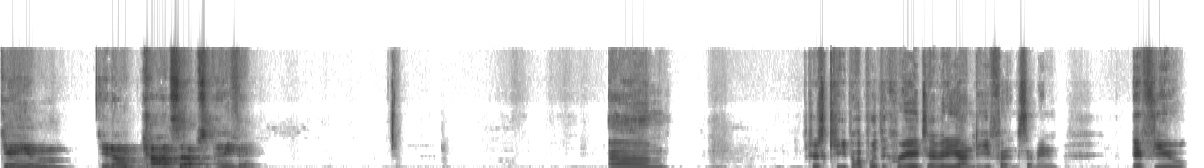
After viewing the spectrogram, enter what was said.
game, you know, concepts, anything? Um just keep up with the creativity on defense. I mean, if you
